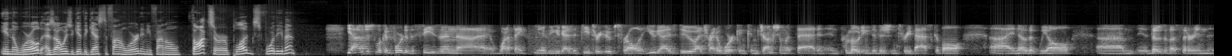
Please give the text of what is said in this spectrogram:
in the world. As always, we give the guests the final word. Any final thoughts or plugs for the event? Yeah, I'm just looking forward to the season. Uh, I want to thank you know you guys at D3 Hoops for all that you guys do. I try to work in conjunction with that and, and promoting Division three basketball. Uh, I know that we all. Um, those of us that are in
